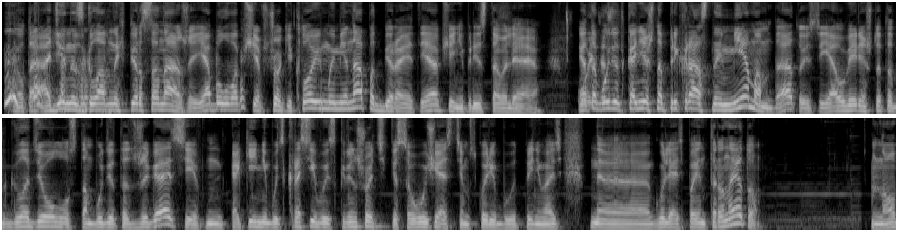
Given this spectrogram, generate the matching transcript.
Вот один из главных персонажей. Я был вообще в шоке. Кто им имена подбирает, я вообще не представляю. Ой, это да... будет, конечно, прекрасным мемом, да, то есть я уверен, что этот Гладиолус там будет отжигать, и какие-нибудь красивые скриншотики с его участием вскоре будут принимать, э, гулять по интернету но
